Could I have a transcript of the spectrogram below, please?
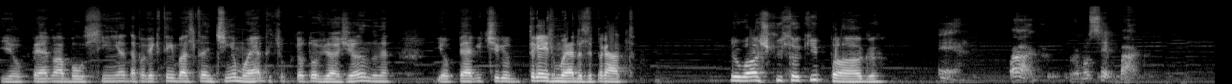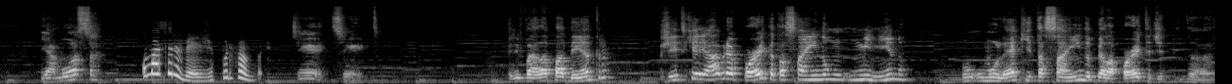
E eu pego uma bolsinha, dá pra ver que tem bastantinha moeda, que- porque eu tô viajando, né? E eu pego e tiro três moedas de prata. Eu acho que isso aqui paga. É, paga. Pra você, paga. E a moça? Uma cerveja, por favor. Certo, certo. Ele vai lá pra dentro. Do jeito que ele abre a porta, tá saindo um, um menino. Um, um moleque tá saindo pela porta de, da-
